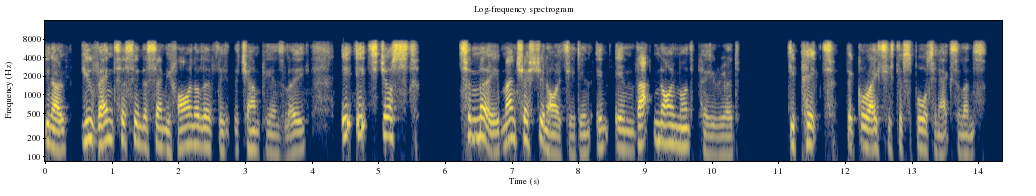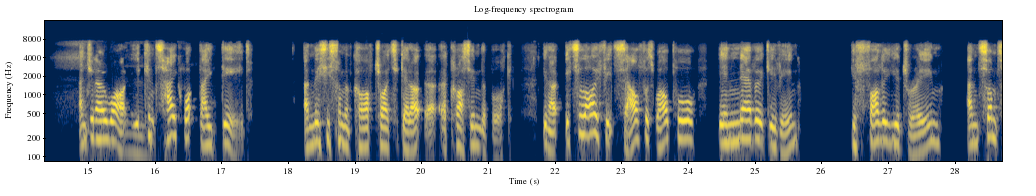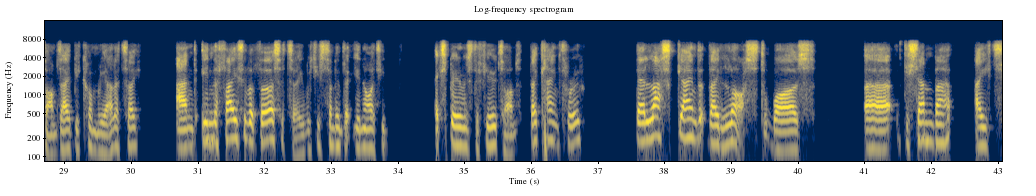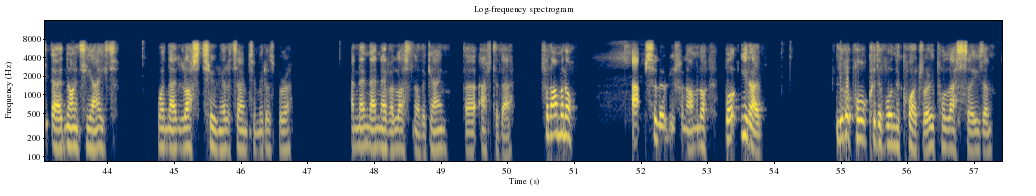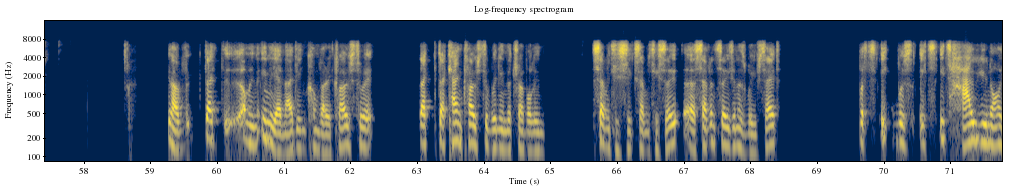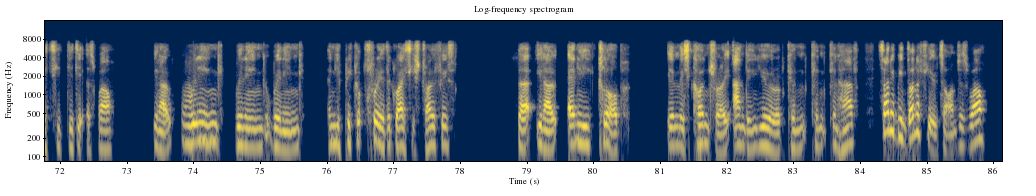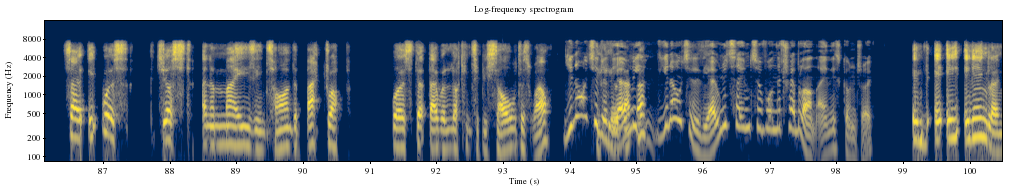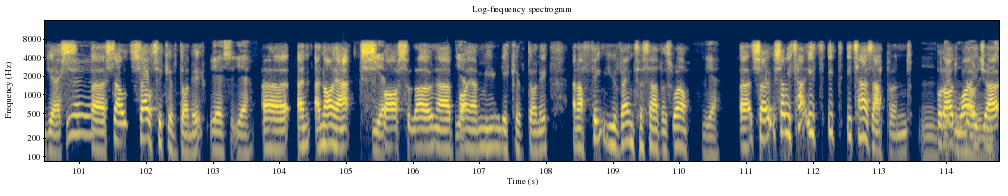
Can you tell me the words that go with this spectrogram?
You know, Juventus in the semi final of the, the Champions League. It, it's just, to me, Manchester United in, in, in that nine month period depict the greatest of sporting excellence. And you know what? Mm. You can take what they did, and this is something I've tried to get a, a, across in the book. You know, it's life itself as well, Paul. You never give in. You follow your dream, and sometimes they become reality. And in the face of adversity, which is something that United experienced a few times, they came through. Their last game that they lost was uh, December 8, uh, 98 when they lost 2 0 at home to Middlesbrough. And then they never lost another game uh, after that. Phenomenal. Absolutely phenomenal. But, you know, Liverpool could have won the quadruple last season. You know, I mean, in the end, they didn't come very close to it. They, they came close to winning the treble in 76 77 uh, season, as we've said. But it was it's it's how United did it as well. You know, winning, winning, winning, and you pick up three of the greatest trophies that you know any club in this country and in Europe can can can have. It's only been done a few times as well. So it was just an amazing time. The backdrop was that they were looking to be sold as well. United are the only United are the only team to have won the treble, aren't they, in this country? In in, in England, yes. Yeah, yeah. Uh, Celtic have done it. Yes, yeah. Uh, and and Ajax, yeah. Barcelona, Bayern Munich have done it, and I think Juventus have as well. Yeah. Uh, so so it, it it it has happened, mm, but, I'd wager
